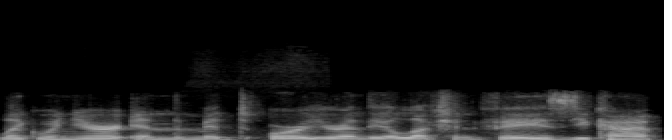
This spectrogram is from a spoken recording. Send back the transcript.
like when you're in the mid or you're in the election phase, you can't.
